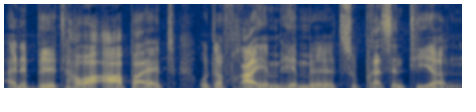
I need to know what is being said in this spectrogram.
eine Bildhauerarbeit unter freiem Himmel zu präsentieren.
